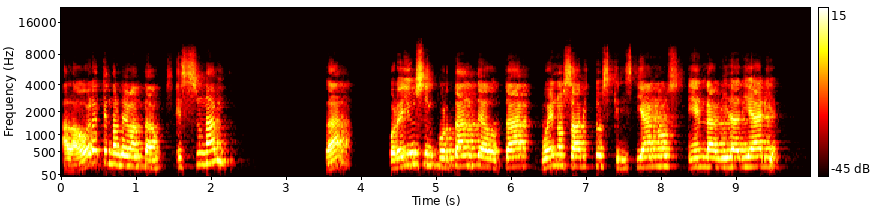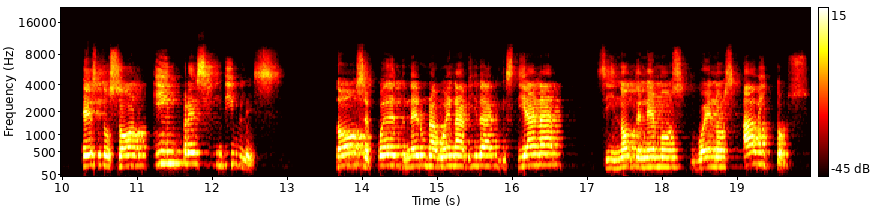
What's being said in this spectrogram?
A la hora que nos levantamos, ese es un hábito. ¿verdad? Por ello es importante adoptar buenos hábitos cristianos en la vida diaria. Estos son imprescindibles. No se puede tener una buena vida cristiana si no tenemos buenos hábitos,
